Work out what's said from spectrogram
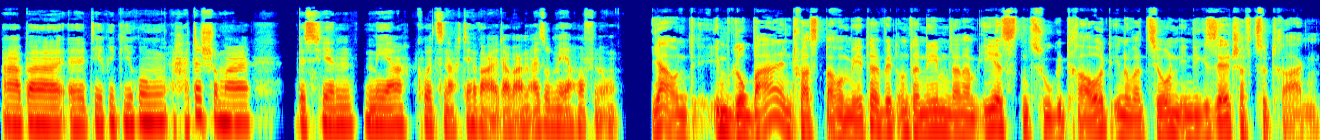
Aber äh, die Regierung hatte schon mal bisschen mehr kurz nach der Wahl. Da waren also mehr Hoffnungen. Ja, und im globalen Trust-Barometer wird Unternehmen dann am ehesten zugetraut, Innovationen in die Gesellschaft zu tragen.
